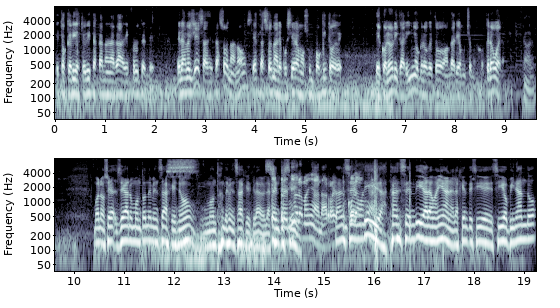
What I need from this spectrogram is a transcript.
estos queridos turistas que andan acá, disfruten de, de las bellezas de esta zona, ¿no? Si a esta zona le pusiéramos un poquito de, de color y cariño, creo que todo andaría mucho mejor. Pero bueno, Claro. Bueno, o sea, llegan un montón de mensajes, ¿no? Un montón de mensajes, claro. La se gente prendió sigue- la mañana, Está arrancó la mañana. encendida, está encendida la mañana. La gente sigue, sigue opinando,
